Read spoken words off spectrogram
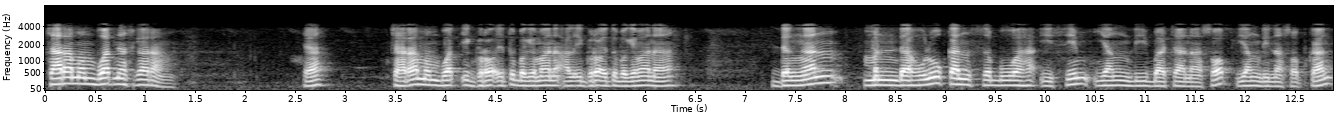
Cara membuatnya sekarang. Ya. Cara membuat igro itu bagaimana? Al-igro itu bagaimana? Dengan mendahulukan sebuah isim yang dibaca nasob, yang dinasobkan.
